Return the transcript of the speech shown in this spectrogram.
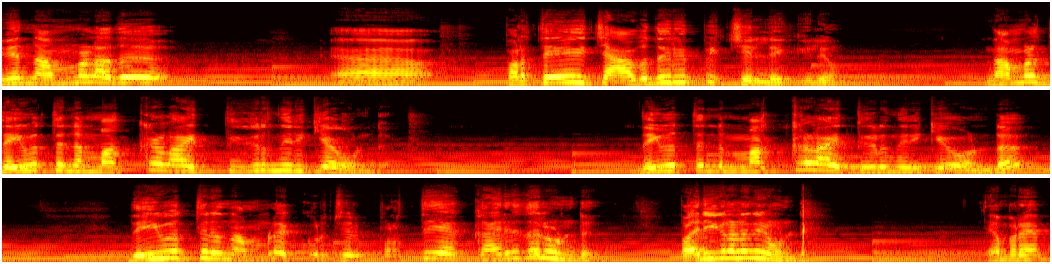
ഇനി നമ്മളത് പ്രത്യേകിച്ച് അവതരിപ്പിച്ചില്ലെങ്കിലും നമ്മൾ ദൈവത്തിന്റെ മക്കളായി തീർന്നിരിക്കുക കൊണ്ട് ദൈവത്തിന്റെ മക്കളായി തീർന്നിരിക്കുക കൊണ്ട് ദൈവത്തിന് നമ്മളെക്കുറിച്ച് ഒരു പ്രത്യേക കരുതലുണ്ട് പരിഗണനയുണ്ട്. ഞാൻ പറയാം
